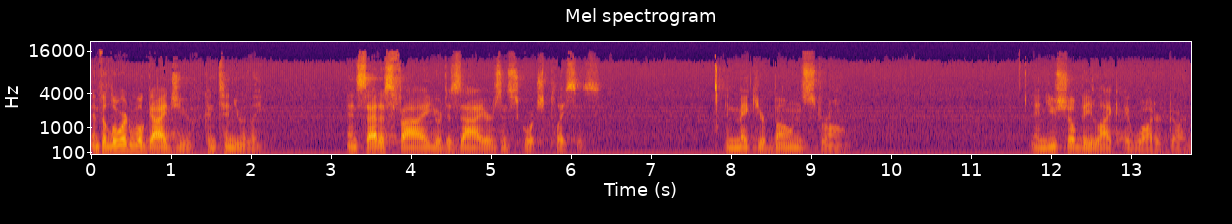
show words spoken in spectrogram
And the Lord will guide you continually and satisfy your desires in scorched places and make your bones strong. And you shall be like a watered garden,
